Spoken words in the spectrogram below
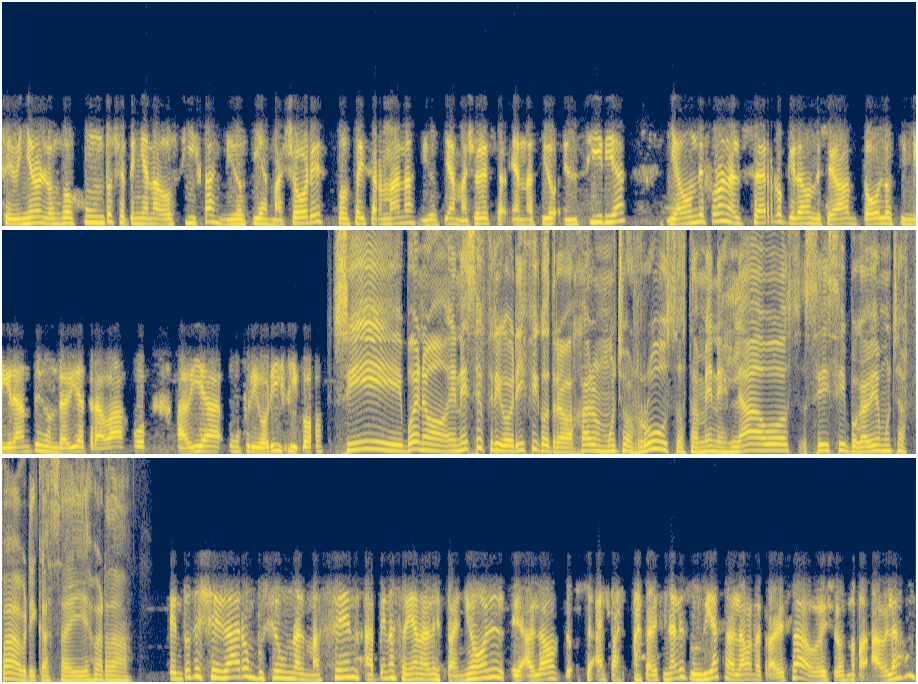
se vinieron los dos juntos, ya tenían a dos hijas, mis dos tías mayores, son seis hermanas, mis dos tías mayores habían nacido en Siria. ¿Y a dónde fueron? Al cerro, que era donde llegaban todos los inmigrantes, donde había trabajo, había un frigorífico. Sí, bueno, en ese frigorífico trabajaron muchos rusos, también eslavos. Sí, sí, porque había muchas fábricas ahí, es verdad. Entonces llegaron, pusieron un almacén, apenas sabían hablar español, eh, hablaban, o sea, hasta, hasta el final de sus días hablaban atravesado ellos, ¿no? Hablaban,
